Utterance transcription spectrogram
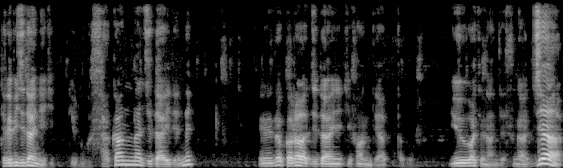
テレビ時代劇っていうのが盛んな時代でね、えーだから時代劇ファンであったというわけなんですが、じゃ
